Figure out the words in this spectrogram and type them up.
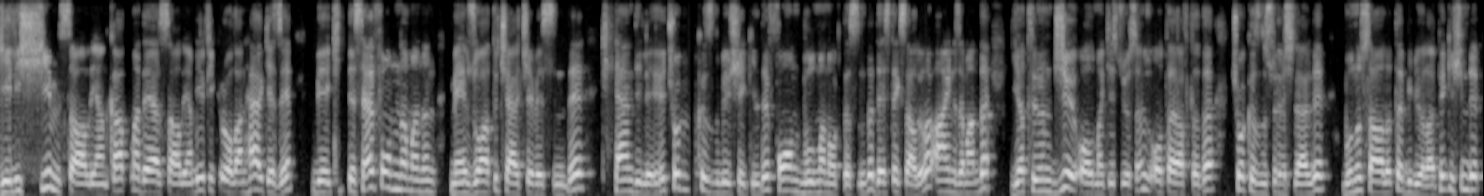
gelişim sağlayan, katma değer sağlayan bir fikir olan herkese bir kitlesel fonlamanın mevzuatı çerçevesinde kendileri çok hızlı bir şekilde fon bulma noktasında destek sağlıyorlar. Aynı zamanda yatırımcı olmak istiyorsanız o tarafta da çok hızlı süreçlerle bunu sağlatabiliyorlar. Peki şimdi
